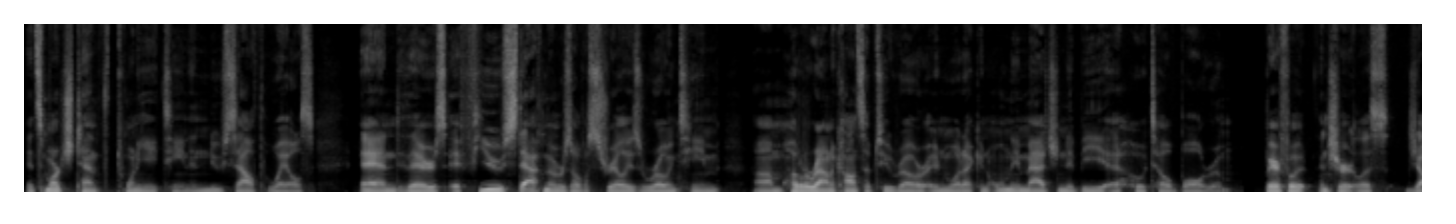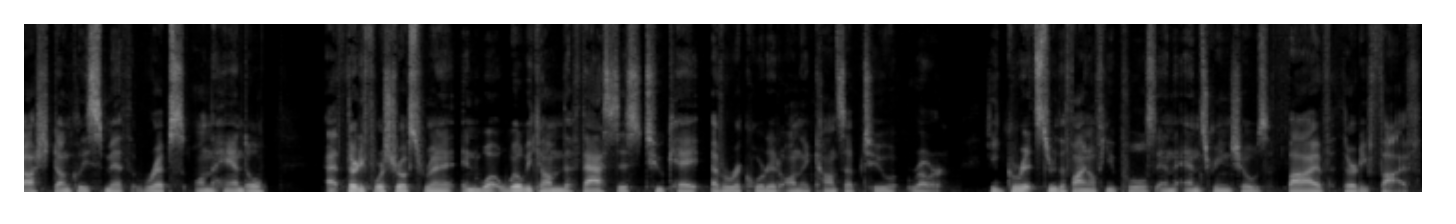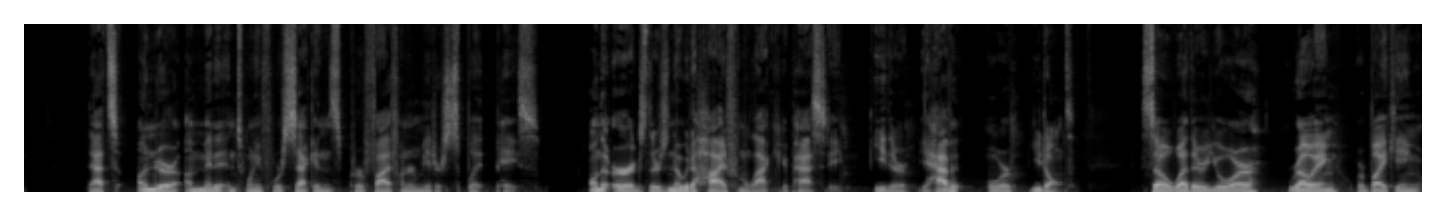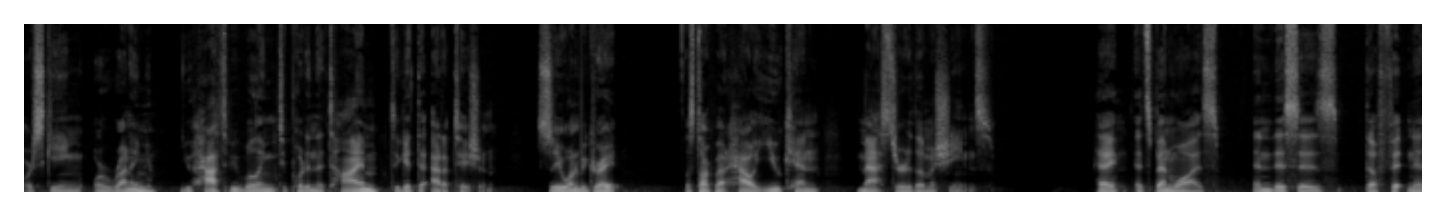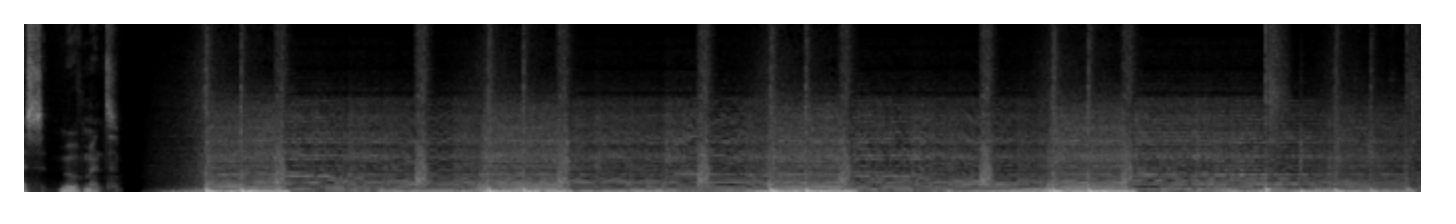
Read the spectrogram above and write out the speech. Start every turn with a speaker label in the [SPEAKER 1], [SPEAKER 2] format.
[SPEAKER 1] It's March 10th, 2018, in New South Wales. And there's a few staff members of Australia's rowing team um, huddled around a Concept 2 rower in what I can only imagine to be a hotel ballroom. Barefoot and shirtless, Josh Dunkley Smith rips on the handle at 34 strokes per minute in what will become the fastest 2K ever recorded on the Concept 2 rower. He grits through the final few pulls, and the end screen shows 535. That's under a minute and 24 seconds per 500 meter split pace. On the ergs, there's no way to hide from a lack of capacity. Either you have it or you don't. So, whether you're rowing or biking or skiing or running, you have to be willing to put in the time to get the adaptation. So, you want to be great? Let's talk about how you can master the machines. Hey, it's Ben Wise, and this is the fitness movement.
